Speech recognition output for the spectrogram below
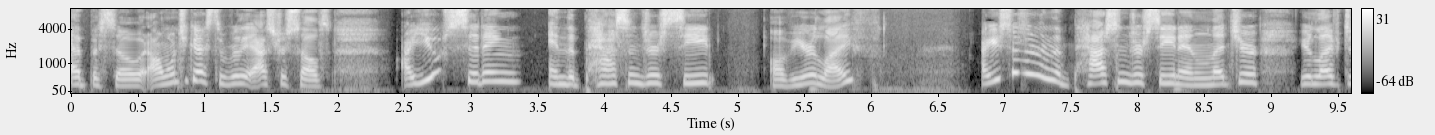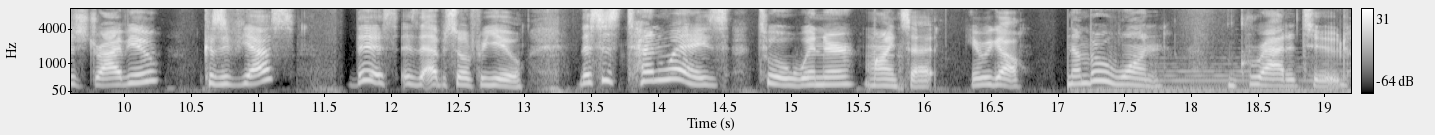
episode, I want you guys to really ask yourselves are you sitting in the passenger seat of your life? Are you sitting in the passenger seat and let your, your life just drive you? Because if yes, this is the episode for you. This is 10 ways to a winner mindset. Here we go. Number one, gratitude.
